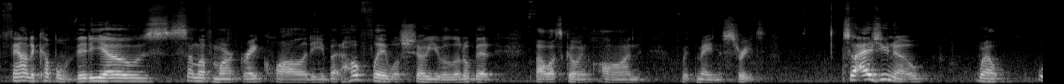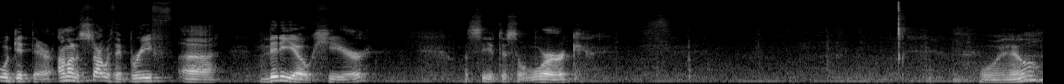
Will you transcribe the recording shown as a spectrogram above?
found a couple videos. Some of them aren't great quality, but hopefully it will show you a little bit about what's going on with the Streets. So as you know, well, we'll get there. I'm going to start with a brief uh, video here. Let's see if this will work. Well,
